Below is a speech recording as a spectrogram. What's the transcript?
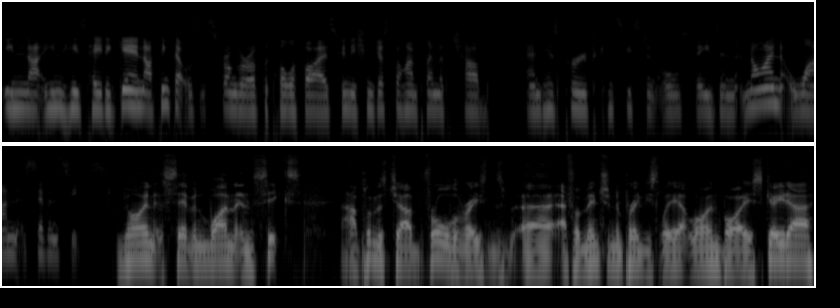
in uh, in his heat again. I think that was the stronger of the qualifiers, finishing just behind Plymouth Chubb, and has proved consistent all season. Nine one seven six. Nine, seven, one, and six. Uh, Plymouth Chubb, for all the reasons uh, aforementioned and previously outlined by Skeeter,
